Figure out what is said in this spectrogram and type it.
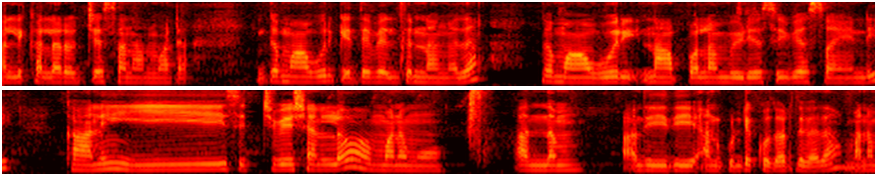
మళ్ళీ కలర్ వచ్చేస్తాను అనమాట ఇంకా మా ఊరికి అయితే వెళ్తున్నాం కదా ఇంకా మా ఊరి నా పొలం వీడియోస్ ఇవి వస్తాయండి. కానీ ఈ సిచ్యువేషన్లో మనము అందం అది ఇది అనుకుంటే కుదరదు కదా. మనం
